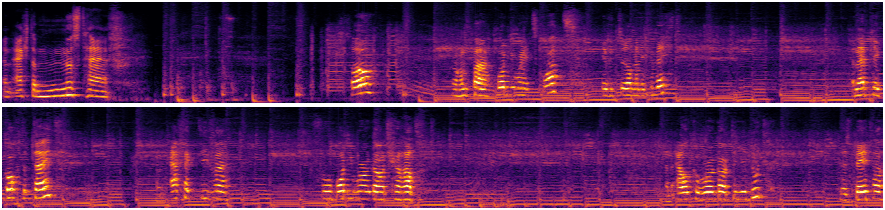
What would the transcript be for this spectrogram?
een echte must-have. Zo, nog een paar bodyweight squats, eventueel met een gewicht. En dan heb je in korte tijd een effectieve full body workout gehad. En elke workout die je doet is beter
